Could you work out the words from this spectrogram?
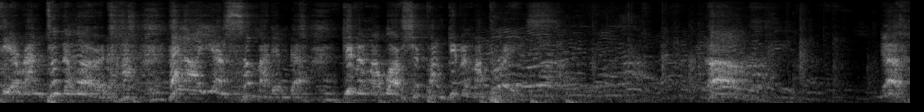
thereunto the word. Hello, here's somebody. Give him a worship I'm giving my praise. Oh, yeah.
